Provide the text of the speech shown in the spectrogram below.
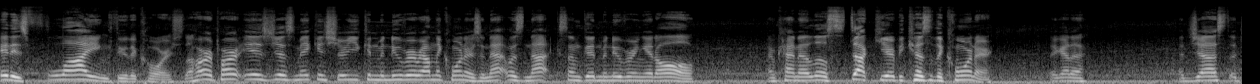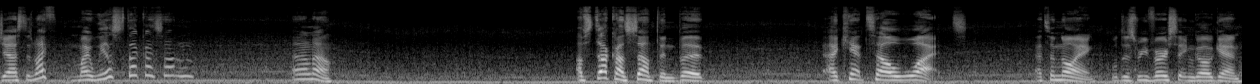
it is flying through the course. The hard part is just making sure you can maneuver around the corners and that was not some good maneuvering at all. I'm kind of a little stuck here because of the corner. I gotta adjust, adjust. Is my my wheel stuck on something? I don't know. I'm stuck on something, but I can't tell what. That's annoying. We'll just reverse it and go again.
